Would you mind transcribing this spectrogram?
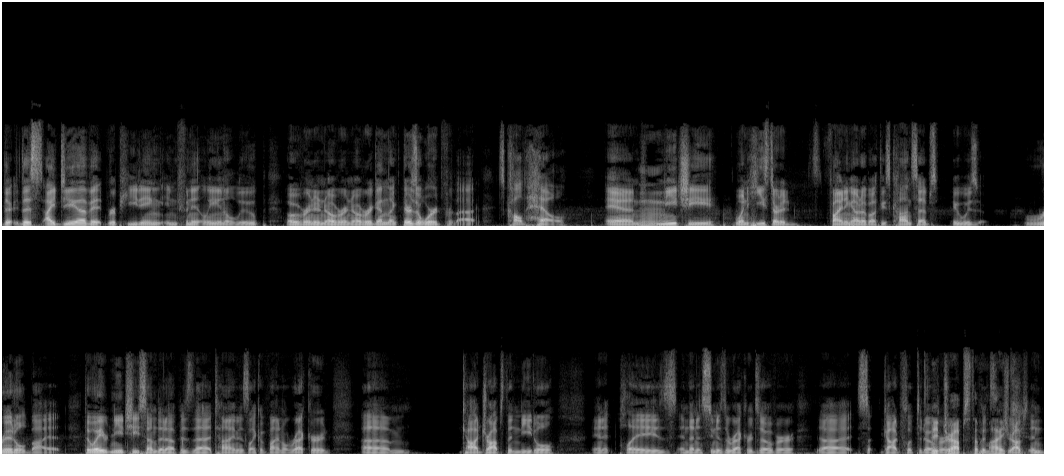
th- this idea of it repeating infinitely in a loop over and, and over and over again, like there's a word for that. It's called hell. And Mhm. Nietzsche, when he started finding out about these concepts, it was riddled by it. The way Nietzsche summed it up is that time is like a vinyl record. Um, God drops the needle and it plays, and then as soon as the record's over, uh, God flipped it over. He drops the puts- mic. drops and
